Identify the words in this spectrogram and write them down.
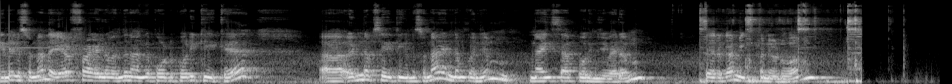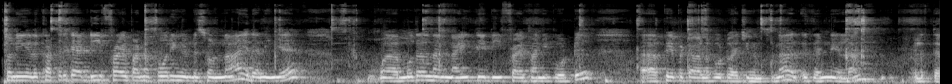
எண்ணெய். சொன்னால் அந்த ஏர் ஃப்ரையில் வந்து நாங்கள் போட்டு பொறிக்க எண்ணெய் சேர்த்தீங்கன்னு சொன்னால் இன்னும் கொஞ்சம் நைஸாக பொரிஞ்சு வரும். சரிக்கா மிக்ஸ் பண்ணி விடுவோம். ஸோ நீங்கள் இந்த கத்திரிக்காய் டீப் ஃப்ரை பண்ண போறீங்கன்னு சொன்னால் இதை நீங்கள் முதல் நாள் நைட்டே டீப் ஃப்ரை பண்ணி போட்டு பேப்பர் டவலில் போட்டு வச்சிங்கன்னு சொன்னால் இது எண்ணெய் எல்லாம் இழுத்து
